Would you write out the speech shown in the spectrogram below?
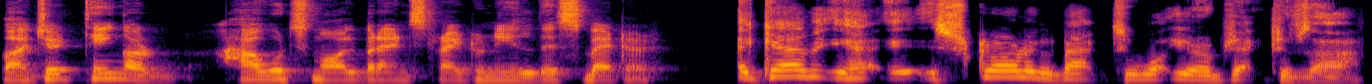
budget thing or how would small brands try to nail this better again scrolling back to what your objectives are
